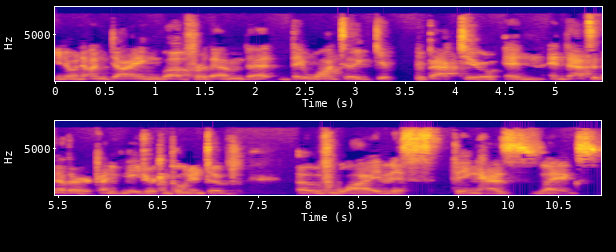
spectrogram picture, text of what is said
you know, an undying love for them that they want to give back to. And, and that's another kind of major component of, of why this thing has legs.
